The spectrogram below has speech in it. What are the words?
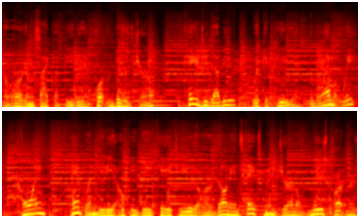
the Oregon Encyclopedia, Portland Business Journal, KGW, Wikipedia, the Willamette Week, KOIN, Pamplin Media, OPB, KTU, the Oregonian Statesman Journal, News Partners,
